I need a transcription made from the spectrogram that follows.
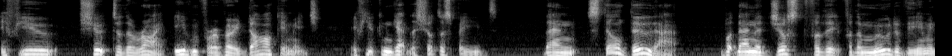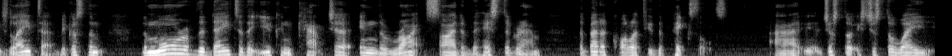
if you shoot to the right, even for a very dark image, if you can get the shutter speeds, then still do that but then adjust for the for the mood of the image later because the the more of the data that you can capture in the right side of the histogram, the better quality the pixels. Uh, just the, it's just the way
